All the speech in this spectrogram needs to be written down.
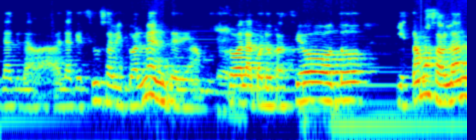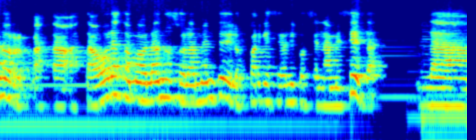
la, la, que se usa habitualmente, digamos, toda la colocación, todo. Y estamos hablando, hasta, hasta ahora estamos hablando solamente de los parques eólicos en la meseta. La,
